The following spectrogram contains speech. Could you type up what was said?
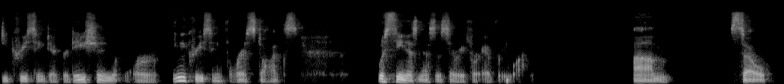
decreasing degradation or increasing forest stocks was seen as necessary for everyone. Um, so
